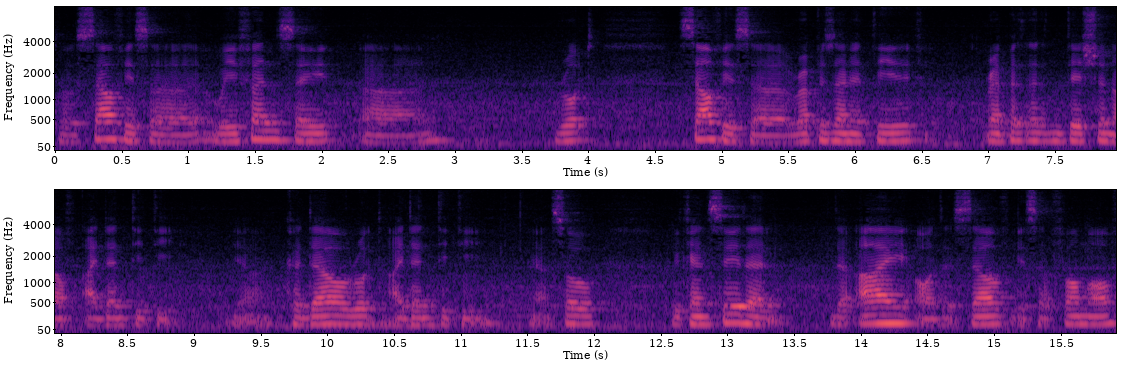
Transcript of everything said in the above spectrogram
so self is a Wei Fen say uh, wrote self is a representative representation of identity. Yeah, Cadell wrote identity. Yeah, so we can say that the I or the self is a form of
